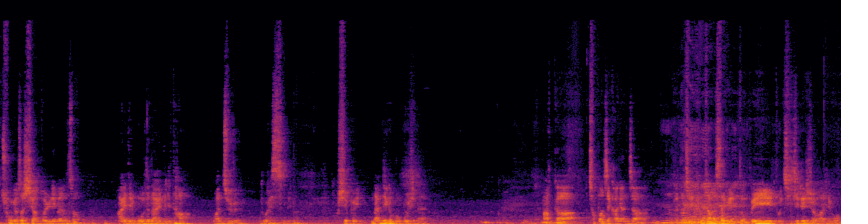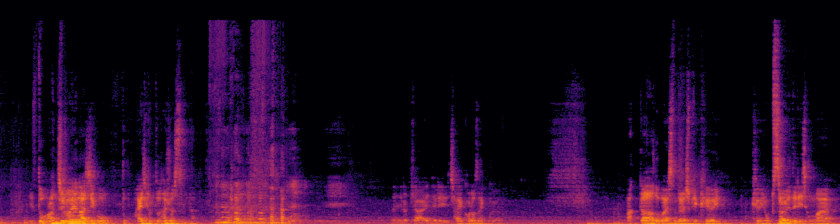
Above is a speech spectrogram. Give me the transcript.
총 6시간 걸리면서 아이들 모든 아이들이 다 완주를 또 했습니다. 혹시 그 낯익은 분 보시나요? 아까 첫 번째 강연자 또 저희 교장 선생님이 또 매일 또 지지를 해주셔가지고 또 완주로 해가지고 또 아이템을 또 사주셨습니다. 네, 이렇게 아이들이 잘 걸어서 했고요. 아까도 말씀드렸다시피 그, 그 욕설들이 정말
